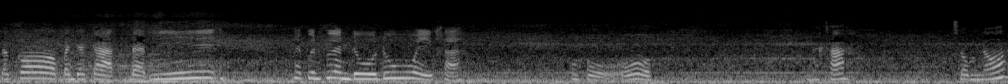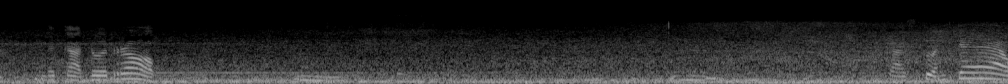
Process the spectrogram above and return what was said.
แล้วก็บรรยากาศแบบนี้ ให้เพื่อนๆดูด้วยค่ะ โอ้โห นะคะ ชมเนาะบรรยากาศโดยรอบอืมอืมบรรยากาศสวนแก้ว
